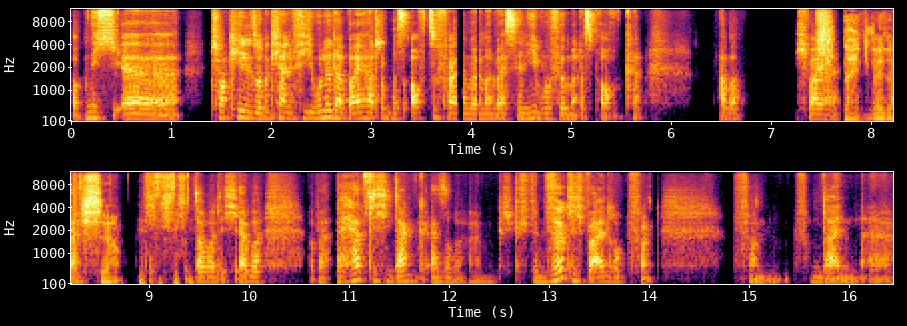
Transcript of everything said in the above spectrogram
ob nicht äh, Torquil so eine kleine Fiole dabei hat, um das aufzufangen, weil man weiß ja nie, wofür man das brauchen kann. Aber ich war ja Nein, leider nicht, ja. das ist bedauerlich. Aber, aber, aber herzlichen Dank. Also ähm, ich, ich bin wirklich beeindruckt von, von, von deinen äh,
